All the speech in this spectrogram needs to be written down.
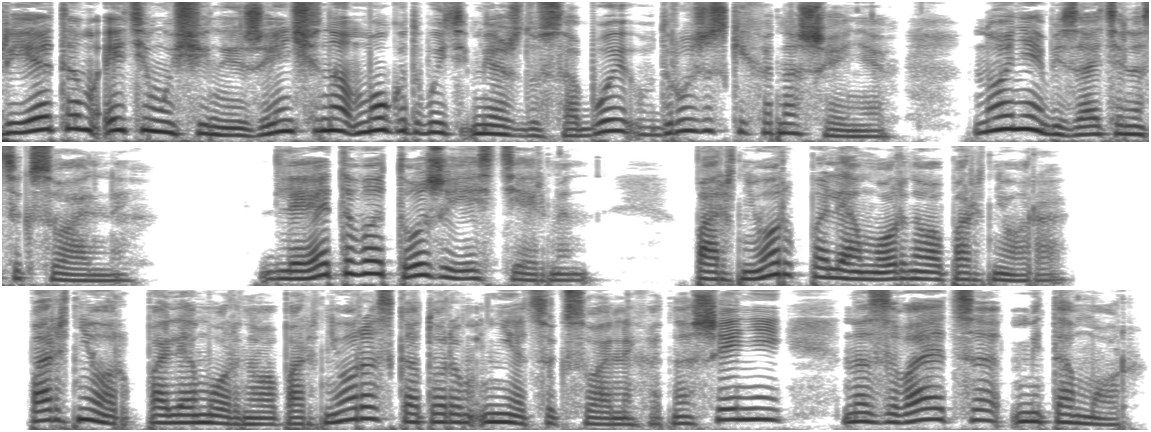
При этом эти мужчина и женщина могут быть между собой в дружеских отношениях, но не обязательно сексуальных. Для этого тоже есть термин – партнер полиаморного партнера. Партнер полиаморного партнера, с которым нет сексуальных отношений, называется метамор.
